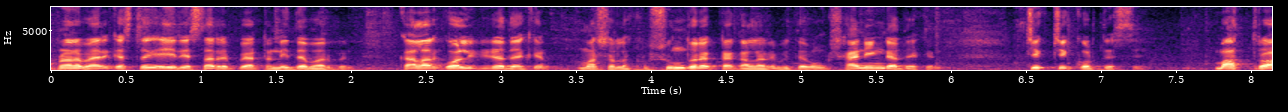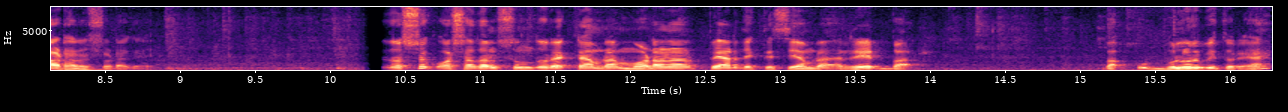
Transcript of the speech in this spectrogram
আপনারা বাইরের কাছ থেকে এই রেসারের পেয়ারটা নিতে পারবেন। কালার কোয়ালিটিটা দেখেন মার্শাল্লাহ খুব সুন্দর একটা কালারের ভিতরে এবং শাইনিংটা দেখেন। চিকচিক করতেছে মাত্র আঠারোশো টাকায়। দর্শক অসাধারণ সুন্দর একটা আমরা মডার্নার পেয়ার দেখতেছি আমরা রেড বার বা ব্লুর ভিতরে হ্যাঁ?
